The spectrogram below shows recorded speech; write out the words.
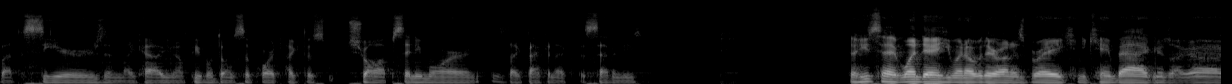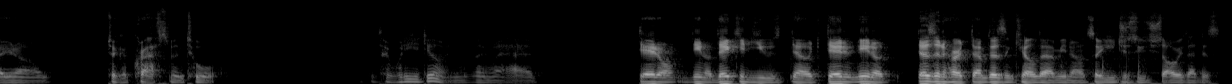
about the Sears and like how you know people don't support like the shops anymore, and it's like back in like the seventies. So he said one day he went over there on his break and he came back and he was like, oh, you know, took a craftsman tool. He's like, what are you doing? Like, "Ah, they don't, you know, they could use, you know, they, you know, doesn't hurt them, doesn't kill them, you know. So you just, you just always had this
